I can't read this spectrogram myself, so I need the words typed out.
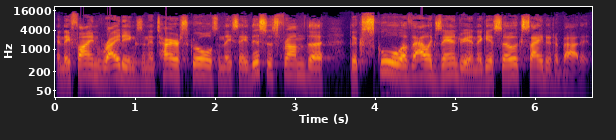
and they find writings and entire scrolls, and they say, This is from the, the school of Alexandria, and they get so excited about it.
